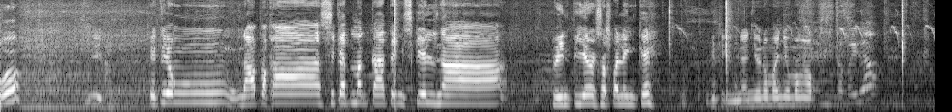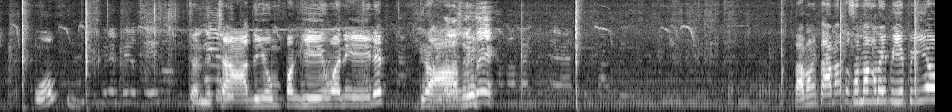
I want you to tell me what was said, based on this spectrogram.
Oh. Ito yung napakasikat mag-cutting skill na 20 years sa palengke. Tingnan nyo naman yung mga... Oh. Tsantsado yung paghiwa ni Ilip. Grabe. Tamang-tama to sa mga may piyo-piyo.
